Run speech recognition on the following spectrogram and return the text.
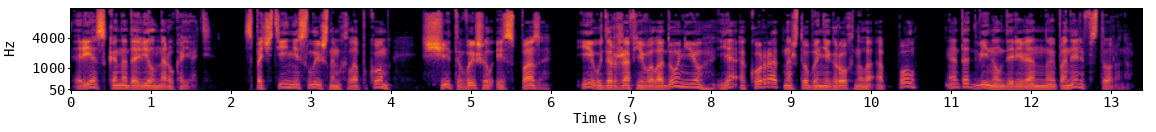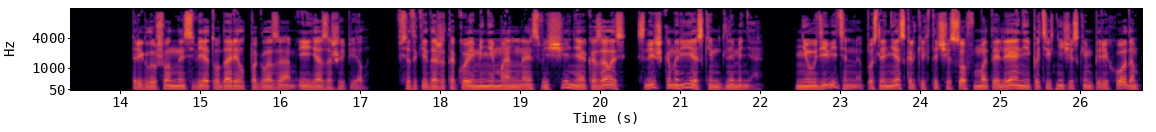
резко надавил на рукоять. С почти неслышным хлопком щит вышел из паза, и, удержав его ладонью, я аккуратно, чтобы не грохнуло об пол, отодвинул деревянную панель в сторону. Приглушенный свет ударил по глазам, и я зашипел. Все-таки даже такое минимальное освещение оказалось слишком резким для меня. Неудивительно, после нескольких-то часов мотыляний по техническим переходам,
